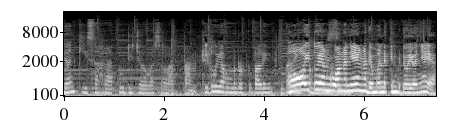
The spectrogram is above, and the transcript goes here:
dan kisah ratu di Jawa Selatan. Itu yang menurutku paling, paling oh itu yang ruangannya yang ada manekin bedoyonya ya?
